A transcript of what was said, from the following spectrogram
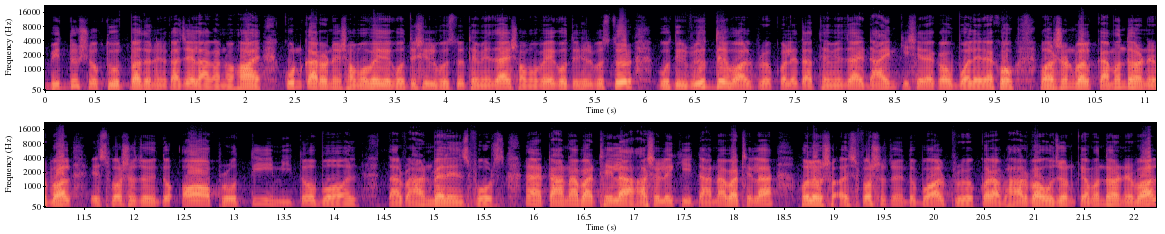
বিদ্যুৎ শক্তি উৎপাদনের কাজে লাগানো হয়। কোন কারণে সমবেগে গতিশীল বস্তু যায় সমবেগে গতিশীল বস্তুর গতির বিরুদ্ধে বল প্রয়োগ করলে তা থেমে যায়। ডাইন কিসের একক? বলের একক। ঘর্ষণ বল কেমন ধরনের বল? স্পর্শজনিত অপ্রতিমিত বল। তারপর আনব্যালেন্স ফোর্স হ্যাঁ টানা বা ঠেলা। আসলে কি? টানা বা ঠেলা হলো স্পর্শজনিত বল প্রয়োগ করা। ভার বা ওজন কেমন ধরনের বল?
